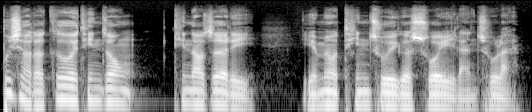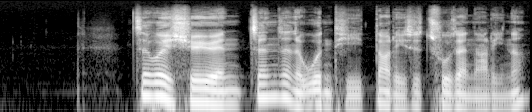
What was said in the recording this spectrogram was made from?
不晓得各位听众听到这里有没有听出一个所以然出来？这位学员真正的问题到底是出在哪里呢？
